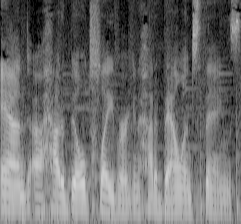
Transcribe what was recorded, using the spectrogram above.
and uh, how to build flavor, you know, how to balance things.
